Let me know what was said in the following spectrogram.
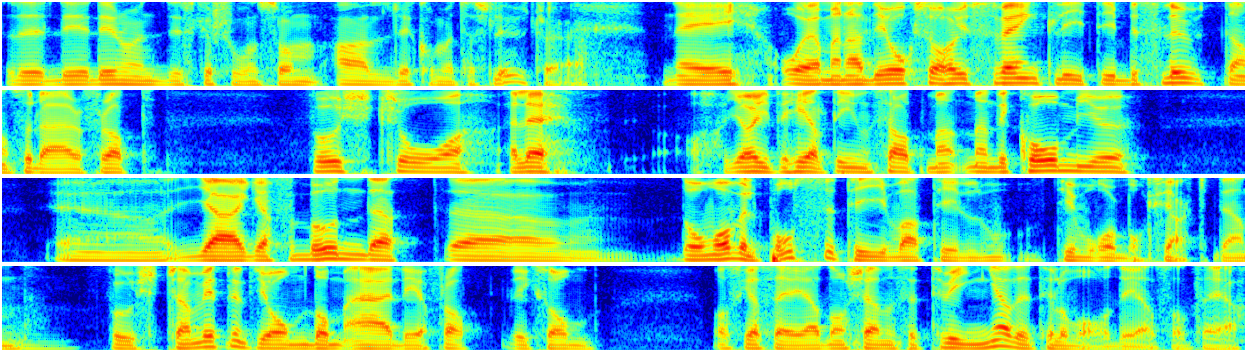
så det, det, det är nog en diskussion som aldrig kommer ta slut tror jag. Nej, och jag menar det också har ju svängt lite i besluten sådär för att först så, eller jag är inte helt insatt men, men det kom ju eh, Jägarförbundet, eh, de var väl positiva till, till vårboxjakten först. Sen vet inte jag om de är det för att liksom, vad ska jag säga, de känner sig tvingade till att vara det så att säga.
